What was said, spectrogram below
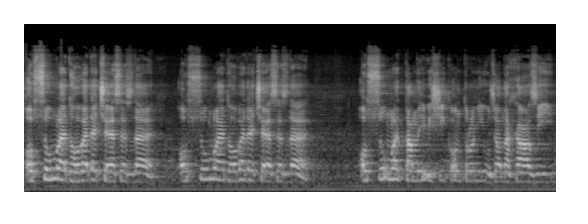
8 let ho vede ČSSD, 8 let ho vede ČSSD, 8 let tam nejvyšší kontrolní úřad nachází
